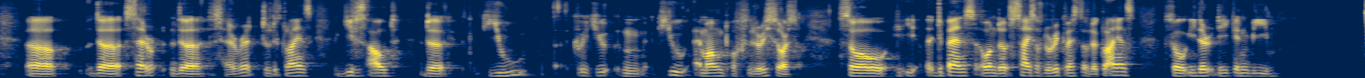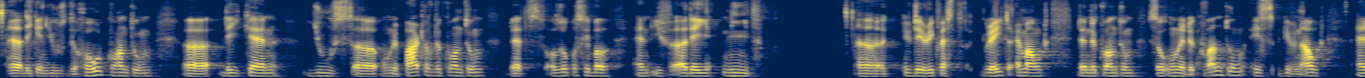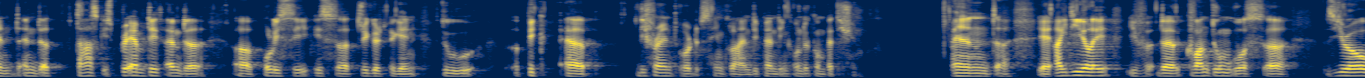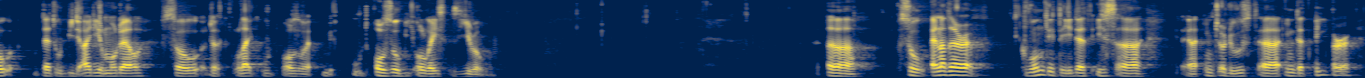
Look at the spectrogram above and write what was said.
the, ser the server to the clients gives out the queue, queue, um, queue amount of the resource. So it depends on the size of the request of the clients. So either they can be, uh, they can use the whole quantum, uh, they can use uh, only part of the quantum, that's also possible. And if uh, they need, uh, if they request greater amount than the quantum, so only the quantum is given out and, and the task is preempted and the uh, policy is triggered again to pick a different or the same client depending on the competition. And uh, yeah, ideally, if the quantum was uh, zero, that would be the ideal model. So the lag would also be, would also be always zero. Uh, so another quantity that is uh, uh, introduced uh, in that paper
